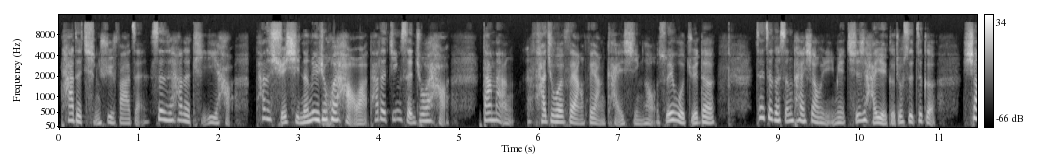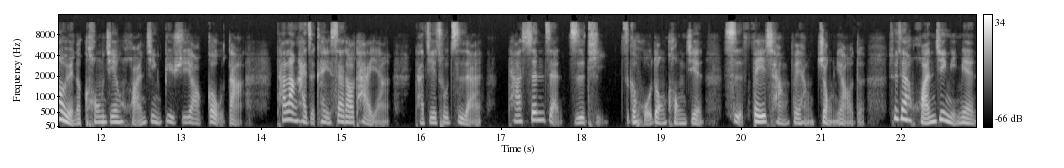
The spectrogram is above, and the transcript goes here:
他的情绪发展，甚至他的体力好，他的学习能力就会好啊，他的精神就会好，当然他就会非常非常开心哦。所以我觉得，在这个生态校园里面，其实还有一个就是这个校园的空间环境必须要够大，他让孩子可以晒到太阳，他接触自然，他伸展肢体，这个活动空间是非常非常重要的。所以在环境里面。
